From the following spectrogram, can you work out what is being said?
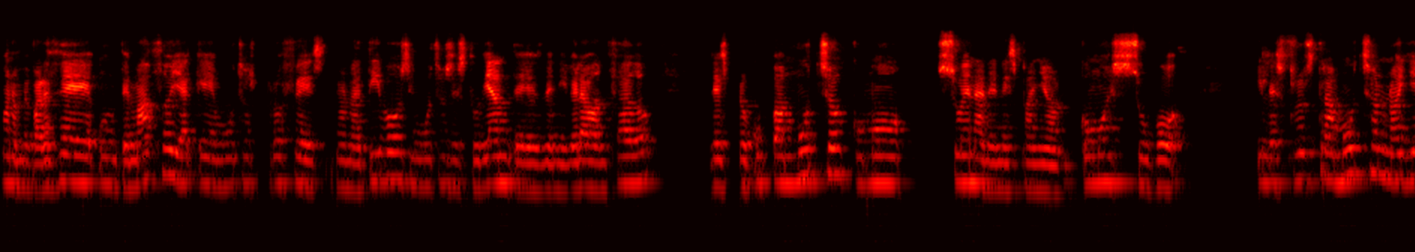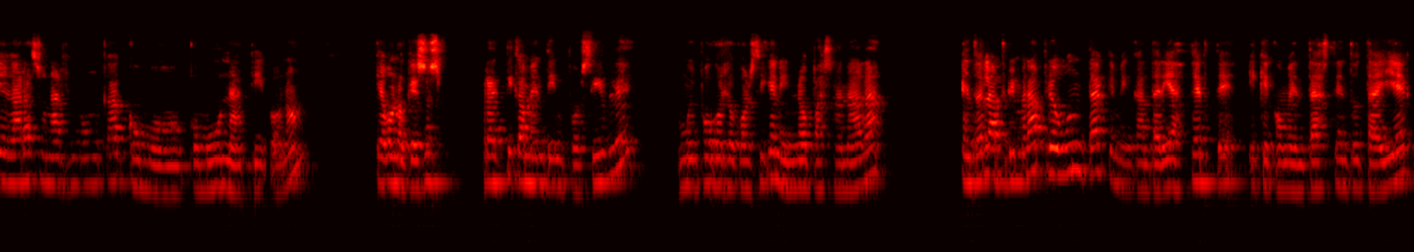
Bueno, me parece un temazo, ya que muchos profes no nativos y muchos estudiantes de nivel avanzado les preocupa mucho cómo suenan en español, cómo es su voz, y les frustra mucho no llegar a sonar nunca como, como un nativo, ¿no? Que bueno, que eso es prácticamente imposible, muy pocos lo consiguen y no pasa nada. Entonces, la primera pregunta que me encantaría hacerte y que comentaste en tu taller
